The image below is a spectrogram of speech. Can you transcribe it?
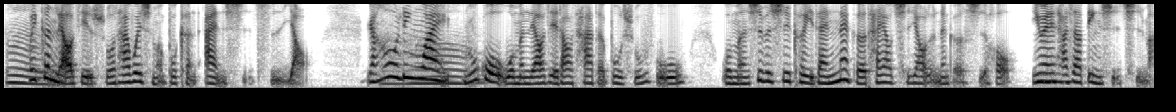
嗯，会更了解说他为什么不肯按时吃药。然后，另外，如果我们了解到他的不舒服，我们是不是可以在那个他要吃药的那个时候，因为他是要定时吃嘛，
